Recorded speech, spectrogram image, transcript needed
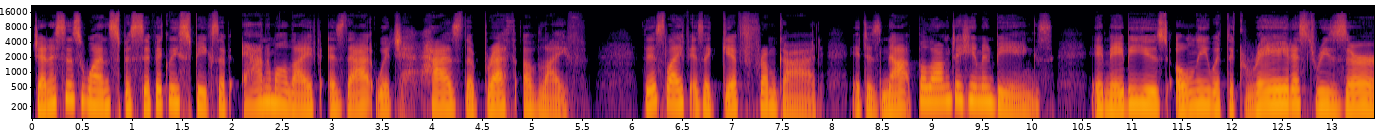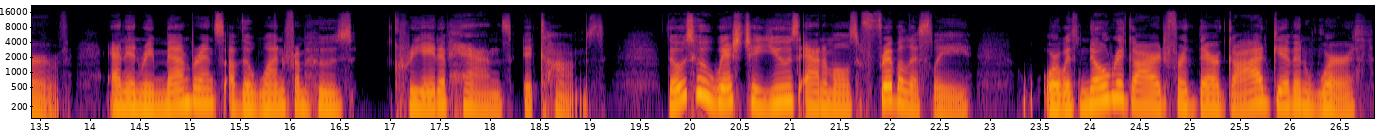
Genesis 1 specifically speaks of animal life as that which has the breath of life. This life is a gift from God. It does not belong to human beings. It may be used only with the greatest reserve and in remembrance of the one from whose creative hands it comes. Those who wish to use animals frivolously or with no regard for their God given worth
